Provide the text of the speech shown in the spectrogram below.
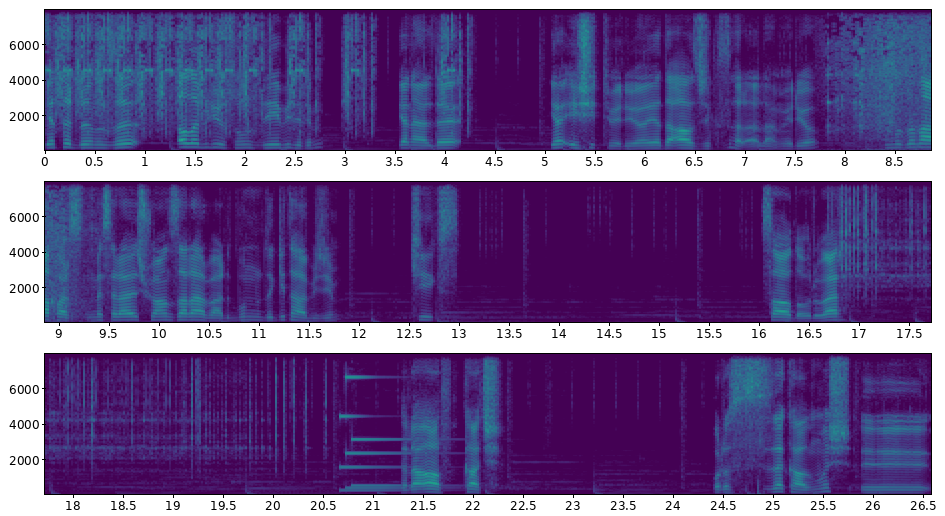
yatırdığınızı alabiliyorsunuz diyebilirim. Genelde ya eşit veriyor ya da azıcık zararla veriyor. Bunu da ne yaparsın? Mesela şu an zarar verdi. Bunu da git abicim 2x sağa doğru ver. Mesela al kaç. Orası size kalmış. Ee,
